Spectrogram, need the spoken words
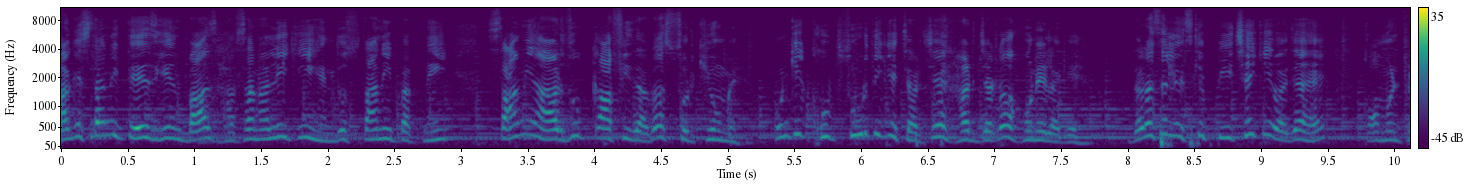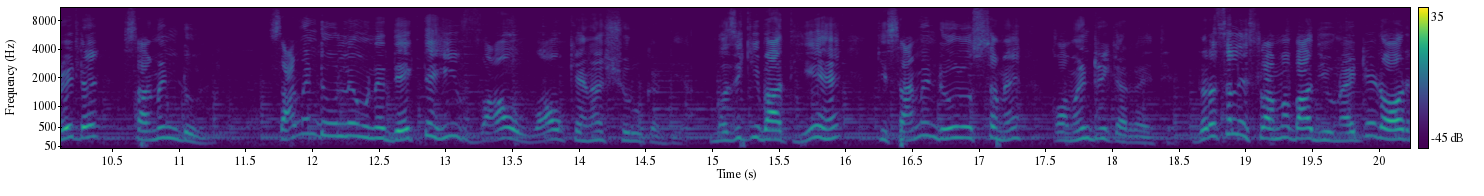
पाकिस्तानी तेज गेंदबाज हसन अली की हिंदुस्तानी पत्नी सामिया आरज़ू काफ़ी ज़्यादा सुर्खियों में है। उनकी खूबसूरती के चर्चे हर जगह होने लगे हैं। दरअसल इसके पीछे की वजह है कॉमेंट्रेटर साइमन डूल। साइमन डूल ने उन्हें देखते ही वाओ वाओ कहना शुरू कर दिया। मज़े की बात यह है कि साइमन डूल उस समय कमेंट्री कर रहे थे। दरअसल इस्लामाबाद यूनाइटेड और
